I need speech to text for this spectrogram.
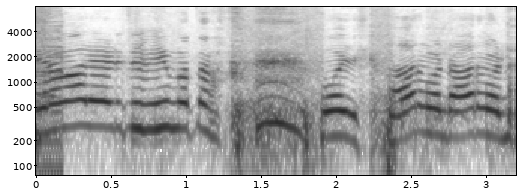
തിരമാല അടിച്ച് മീൻ മൊത്തം പോയി ആറ് കൊണ്ട് ആറ് കൊണ്ട്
